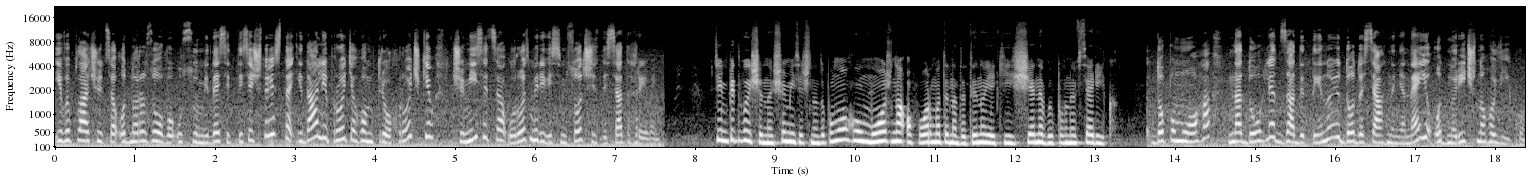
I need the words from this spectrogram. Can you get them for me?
і виплачується одноразово у сумі 10 тисяч 300 і далі протягом трьох років щомісяця у розмірі 860 гривень. Втім, підвищену щомісячну допомогу можна оформити на дитину, якій ще не виповнився рік. Допомога на догляд за дитиною до досягнення нею однорічного віку.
